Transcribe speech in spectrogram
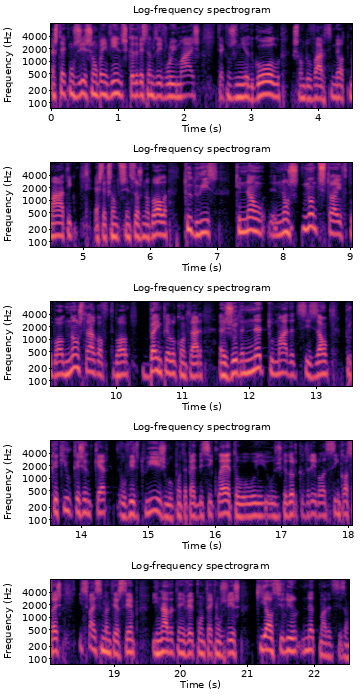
as tecnologias são bem-vindas, cada vez estamos a evoluir mais, tecnologia de golo, questão do VAR semiautomático, esta questão dos sensores na bola, tudo isso que não, não, não destrói o futebol, não estraga o futebol, bem pelo contrário, ajuda na tomada de decisão, porque aquilo que a gente quer, o virtuísmo, o pontapé de bicicleta, o, o jogador que dribla 5 ou 6, isso vai se manter sempre e nada tem a ver com tecnologias que auxiliam na tomada de decisão.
